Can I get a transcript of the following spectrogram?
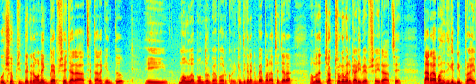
ওইসব চিন্তা করে অনেক ব্যবসায়ী যারা আছে তারা কিন্তু এই মংলা বন্দর ব্যবহার করে। কিন্তু এখানে একটা ব্যাপার আছে যারা আমাদের চট্টগ্রামের গাড়ি ব্যবসায়ীরা আছে তারা আবার এদিকে ডিপ্রাইভ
